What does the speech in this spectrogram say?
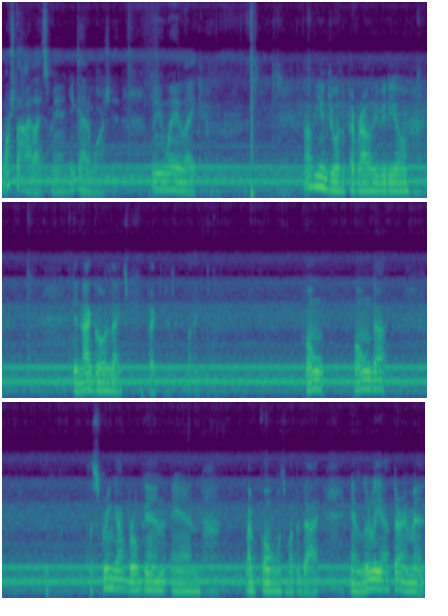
watch the highlights, man. You gotta watch it. Anyway, like I hope you enjoyed the pep rally video. Did not go as I expected phone phone got the screen got broken and my phone was about to die. And literally after I met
